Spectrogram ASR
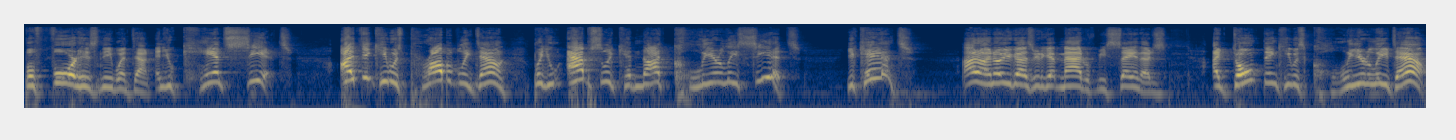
before his knee went down? And you can't see it. I think he was probably down, but you absolutely cannot clearly see it. You can't. I know, I know you guys are going to get mad with me saying that. Just I don't think he was clearly down.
